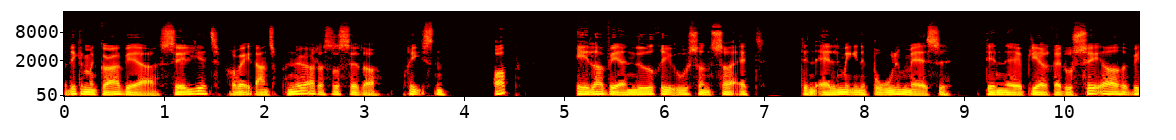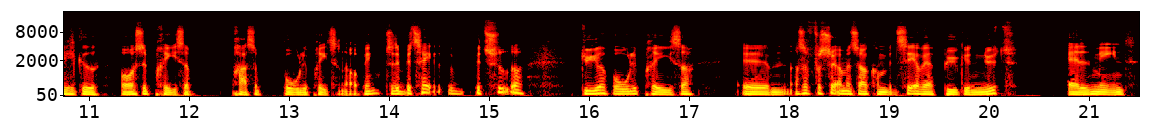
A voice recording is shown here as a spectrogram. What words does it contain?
Og det kan man gøre ved at sælge til private entreprenører, der så sætter prisen op, eller ved at nedrive, sådan så at den almene boligmasse den øh, bliver reduceret, hvilket også priser presser boligpriserne op. Ikke? Så det betal, betyder dyre boligpriser, øh, og så forsøger man så at kompensere ved at bygge nyt alment,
